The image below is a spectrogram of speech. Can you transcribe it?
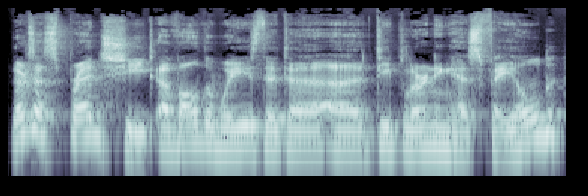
there's a spreadsheet of all the ways that uh, uh, deep learning has failed.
